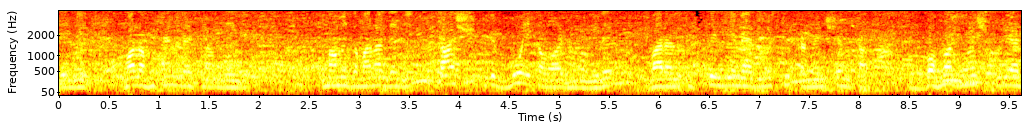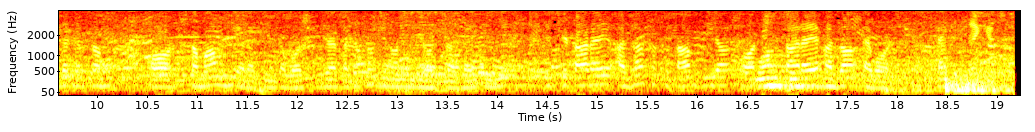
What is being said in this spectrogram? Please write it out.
देंगे, मौला हुसैन देंगे इमाम ज़माना देंगे काश कि वो एक अवार्ड हमें मिले। बहरहाल इसके लिए मैं मुस्लिम कन्वेंशन का बहुत बहुत शुक्रिया अदा करता हूँ और तमाम ही अरकान का बहुत शुक्रिया अदा करता हूँ जिन्होंने मेरी हौसला अजाई के लिए इस सितारा अज़ा का खिताब दिया और सितारा अज़ा award thank you thank you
